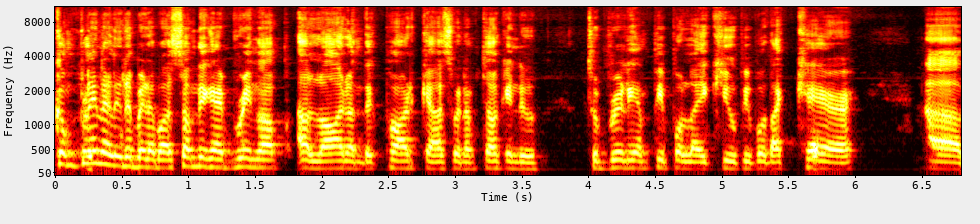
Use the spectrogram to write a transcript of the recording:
complain a little bit about something I bring up a lot on the podcast when I'm talking to to brilliant people like you, people that care. Uh,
